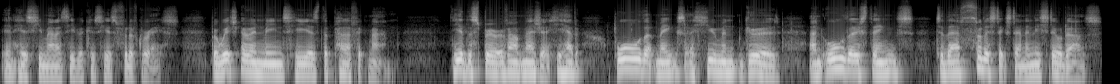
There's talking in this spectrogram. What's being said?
in his humanity because he is full of grace. But which Owen means he is the perfect man. He had the spirit without measure. He had all that makes a human good and all those things to their fullest extent, and he still does.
